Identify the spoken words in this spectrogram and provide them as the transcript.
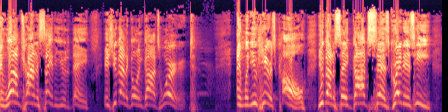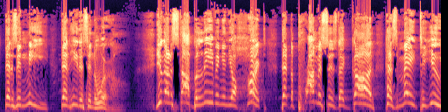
and what I'm trying to say to you today is you got to go in God's word. And when you hear his call, you got to say, God says, greater is he that is in me than he that's in the world. You got to stop believing in your heart that the promises that God has made to you,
